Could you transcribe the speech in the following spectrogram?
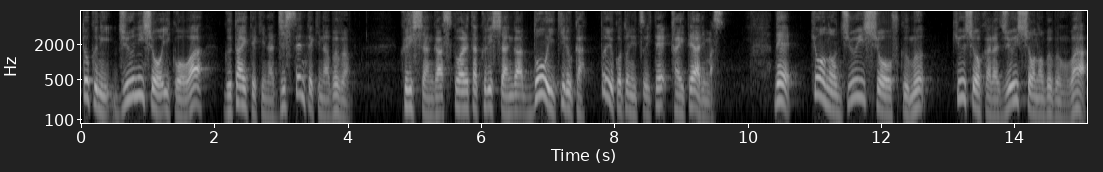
特に12章以降は具体的な実践的な部分。クリスチャンが救われたクリスチャンがどう生きるかということについて書いてあります。で今日の11章を含む9章から11章の部分は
